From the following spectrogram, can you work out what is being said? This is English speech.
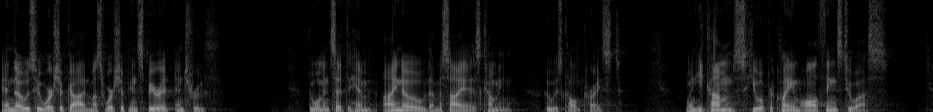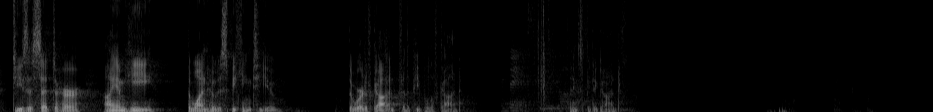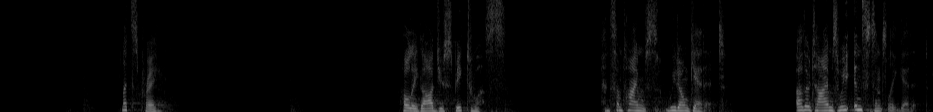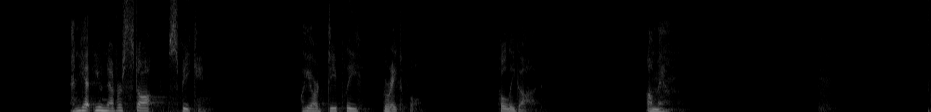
and those who worship God must worship in spirit and truth. The woman said to him, I know that Messiah is coming, who is called Christ. When he comes, he will proclaim all things to us. Jesus said to her, I am he, the one who is speaking to you. The word of God for the people of God. Thanks be to God. Be to God. Let's pray. Holy God, you speak to us. And sometimes we don't get it. Other times we instantly get it. And yet you never stop speaking. We are deeply grateful. Holy God. Amen.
